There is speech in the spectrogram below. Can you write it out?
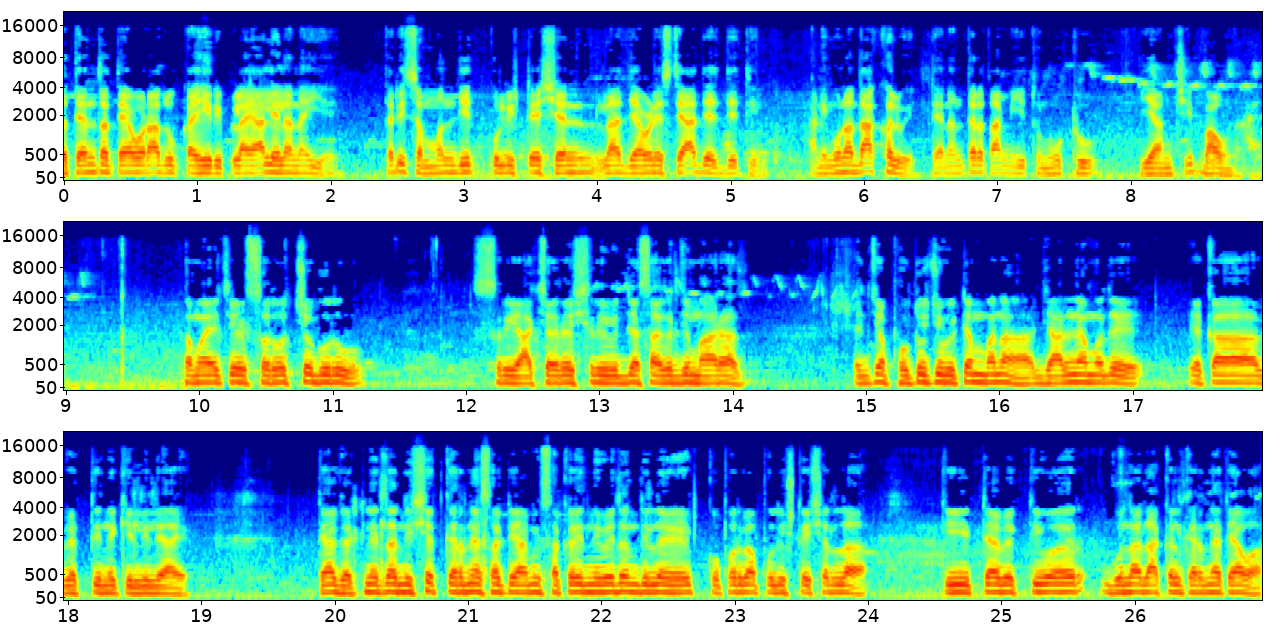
तर त्यांचा त्यावर अजून काही रिप्लाय आलेला नाही आहे तरी संबंधित पोलीस स्टेशनला ज्यावेळेस ते आदेश देतील आणि गुन्हा दाखल होईल त्यानंतरच आम्ही इथून उठू ही आमची भावना आहे. समाजाचे सर्वोच्च गुरु श्री आचार्य श्री विद्यासागरजी महाराज यांच्या फोटोची विटंबना जालन्यामध्ये एका व्यक्तीने केलेली आहे. त्या घटनेचा निषेध करण्यासाठी आम्ही सकाळी निवेदन दिलं आहे कोपरगाव पोलीस स्टेशनला की त्या व्यक्तीवर गुन्हा दाखल करण्यात यावा.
